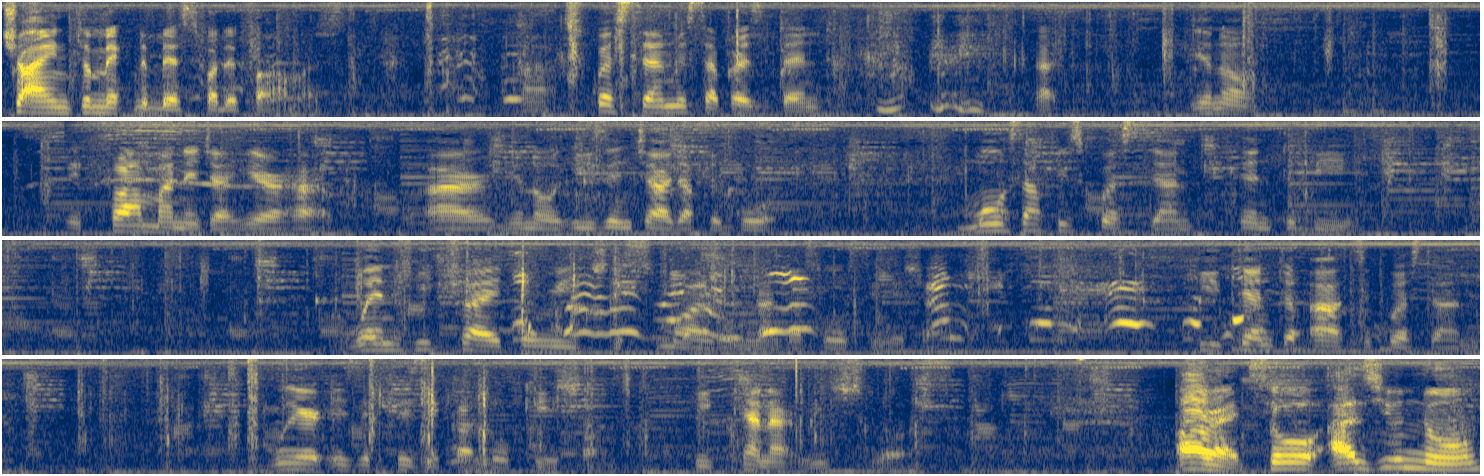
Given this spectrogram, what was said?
trying to make the best for the farmers. Uh, question, Mr. President. that, you know, the farm manager here have, are, you know, he's in charge of the board. Most of his questions tend to be when he tried to reach the small ruminant association, he tend to ask the question, where is the physical location? He cannot reach us. All right. So as you know,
